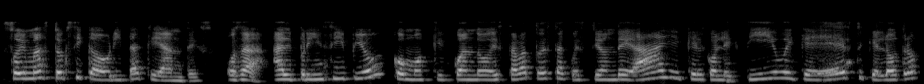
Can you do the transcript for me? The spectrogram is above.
soy más tóxica ahorita que antes. O sea, al principio, como que cuando estaba toda esta cuestión de, ay, que el colectivo y que esto y que el otro,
